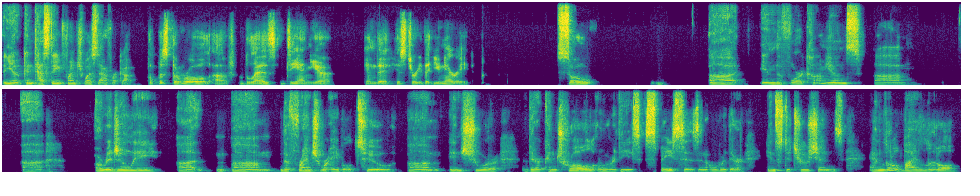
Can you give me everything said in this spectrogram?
you know contesting French West Africa. What was the role of Blaise Diagne in the history that you narrate? So, uh, in the four communes, uh, uh, originally uh, um, the French were able to um, ensure their control over these spaces and over their institutions. And little by little,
